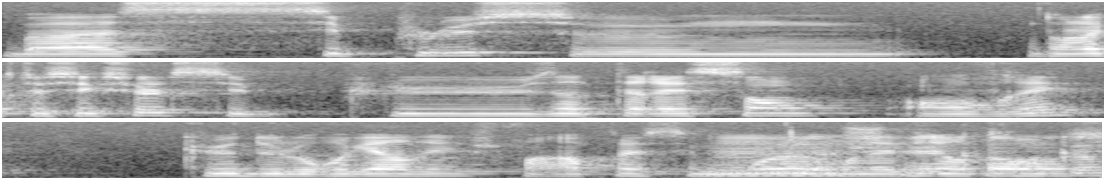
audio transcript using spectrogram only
bah, c'est plus, dans l'acte sexuel, c'est plus intéressant en vrai que de le regarder. Enfin, après, c'est moi, Mmh, je mon avis en tant qu'homme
